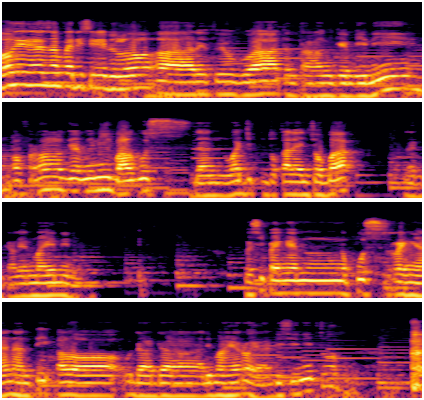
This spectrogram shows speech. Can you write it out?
Oke guys, sampai di sini dulu uh, review gua tentang game ini. Overall game ini bagus dan wajib untuk kalian coba dan kalian mainin. Gue sih pengen ngepush ranknya nanti kalau udah ada 5 hero ya. Di sini tuh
